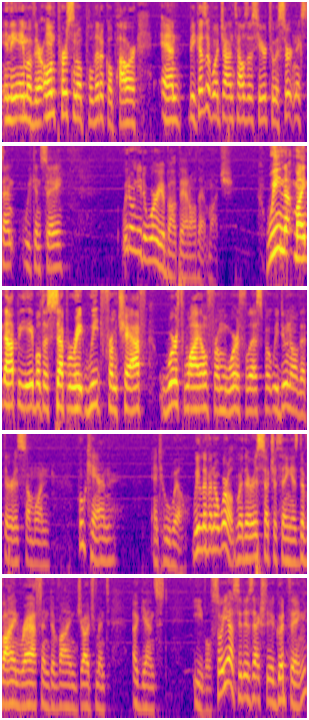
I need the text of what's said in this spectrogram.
in the aim of their own personal political power. And because of what John tells us here, to a certain extent, we can say we don't need to worry about that all that much. We not, might not be able to separate wheat from chaff, worthwhile from worthless, but we do know that there is someone who can and who will. We live in a world where there is such a thing as divine wrath and divine judgment against evil. So, yes, it is actually a good thing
